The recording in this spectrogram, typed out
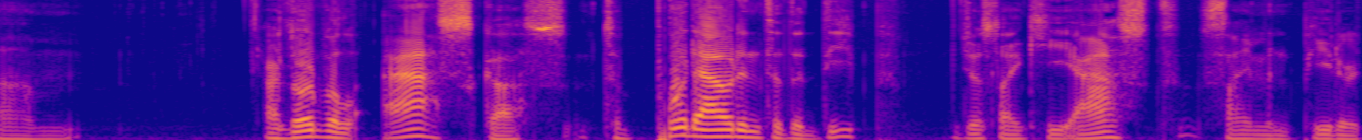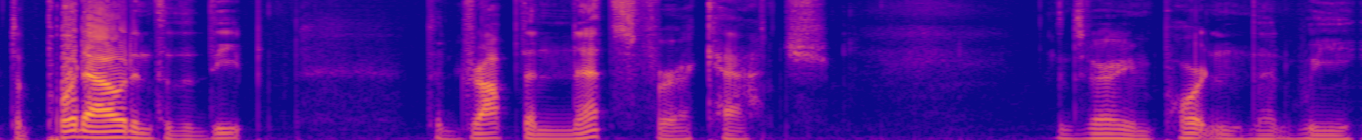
um, our Lord will ask us to put out into the deep, just like he asked Simon Peter to put out into the deep, to drop the nets for a catch. It's very important that we,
